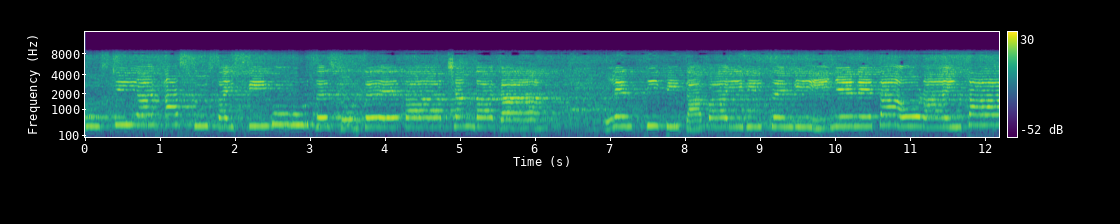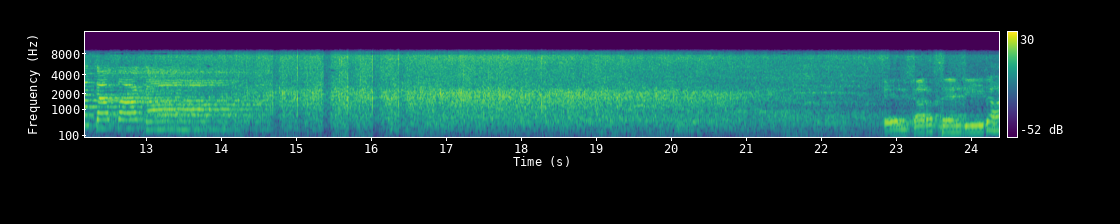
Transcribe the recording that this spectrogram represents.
guztiak aztu zaizkigu urte eta txandaka. Lentipitapa ibiltzen ginen Elkartzen dira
